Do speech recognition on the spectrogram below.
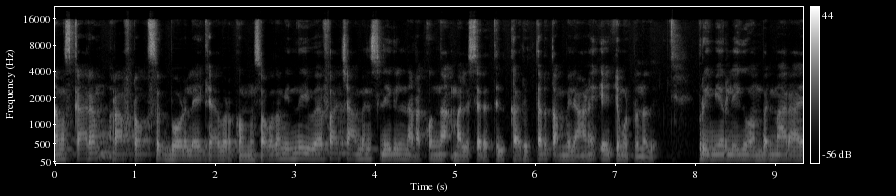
നമസ്കാരം. റാഫ് ടോക്സ് ഫുട്ബോളിലേക്ക് ഏവർക്കും സ്വാഗതം. ഇന്ന് യുവേഫ ചാമ്പ്യൻസ് ലീഗിൽ നടക്കുന്ന മത്സരത്തിൽ കരുത്തർ തമ്മിലാണ് ഏറ്റുമുട്ടുന്നത്. പ്രീമിയർ ലീഗ് വമ്പന്മാരായ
